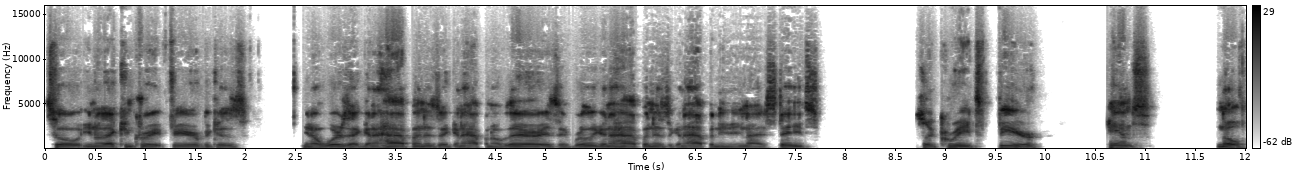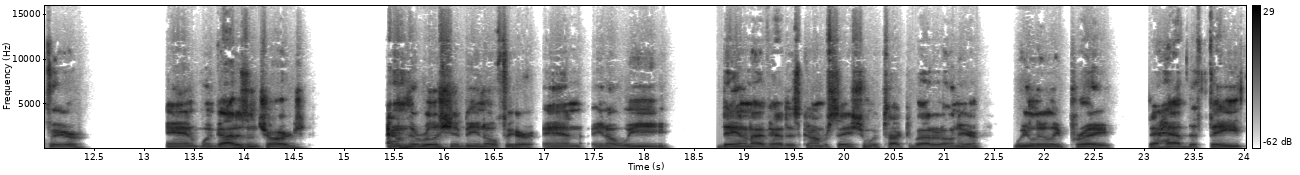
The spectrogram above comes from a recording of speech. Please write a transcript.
so, you know, that can create fear because, you know, where's that going to happen? Is it going to happen over there? Is it really going to happen? Is it going to happen in the United States? So it creates fear, hence no fear, and when God is in charge, there really should be no fear. And, you know, we, Dan and I have had this conversation. We've talked about it on here. We literally pray to have the faith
